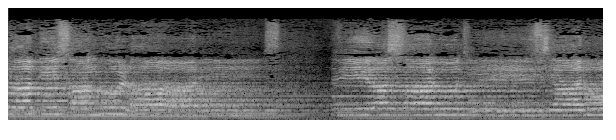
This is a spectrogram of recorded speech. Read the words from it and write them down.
Pietatis angularis, via salutis, iano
